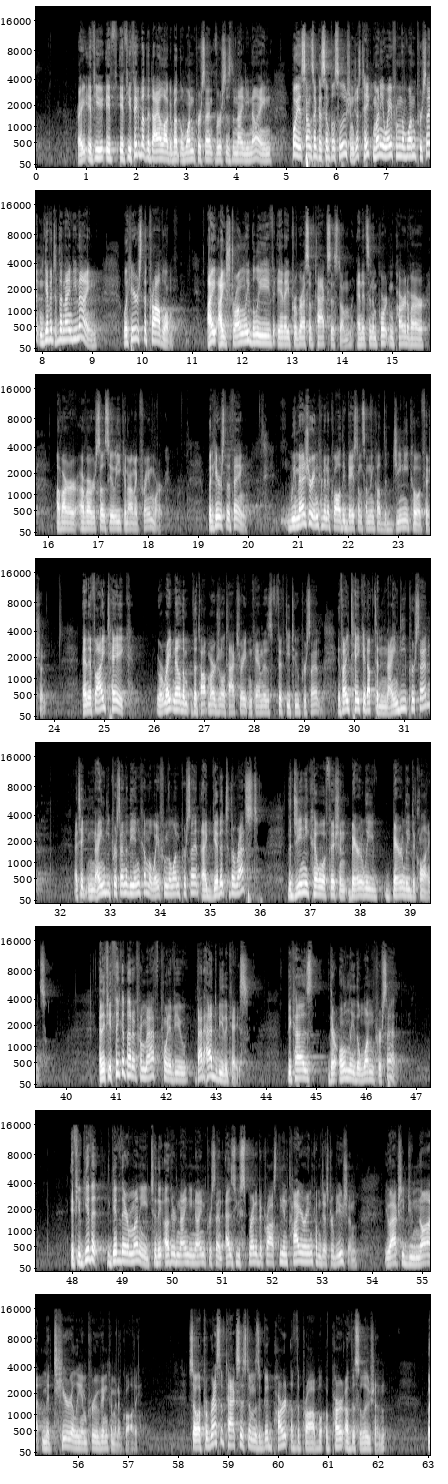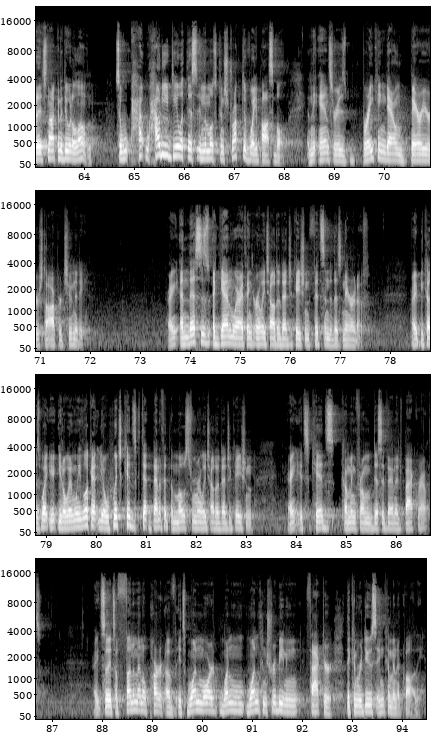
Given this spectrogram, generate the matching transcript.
Right? If you, if, if you think about the dialogue about the 1% versus the 99, boy, it sounds like a simple solution. Just take money away from the 1% and give it to the 99. Well, here's the problem. I, I strongly believe in a progressive tax system, and it's an important part of our, of our, of our socioeconomic framework. But here's the thing we measure income inequality based on something called the Gini coefficient. And if I take Right now, the, the top marginal tax rate in Canada is 52%. If I take it up to 90%, I take 90% of the income away from the 1%, I give it to the rest, the Gini coefficient barely, barely declines. And if you think about it from a math point of view, that had to be the case because they're only the 1%. If you give it, give their money to the other 99% as you spread it across the entire income distribution, you actually do not materially improve income inequality. So a progressive tax system is a good part of the problem, part of the solution, but it's not going to do it alone. So how, how do you deal with this in the most constructive way possible? And the answer is breaking down barriers to opportunity. Right? And this is again where I think early childhood education fits into this narrative. Right? Because what you, you know, when we look at you know which kids benefit the most from early childhood education, right? It's kids coming from disadvantaged backgrounds, right? So it's a fundamental part of, it's one more, one, one contributing factor that can reduce income inequality.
